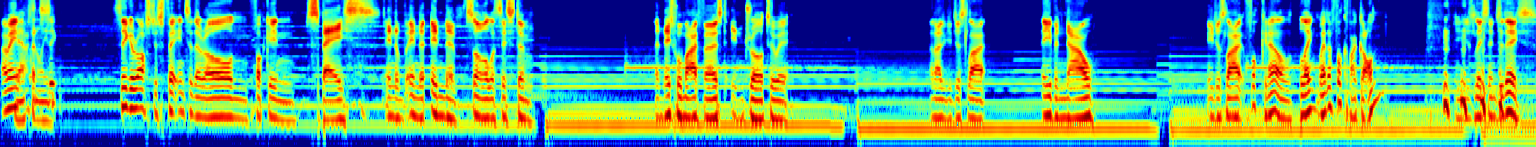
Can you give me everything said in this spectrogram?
I mean, Definitely. Sig- Sigur Rós just fit into their own fucking space in the in the in the solar system, and this was my first intro to it. And I you just like, even now, you just like fucking hell, blink. Where the fuck have I gone? you just listen to this.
